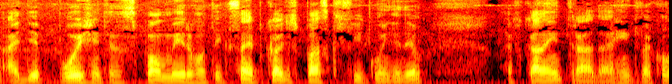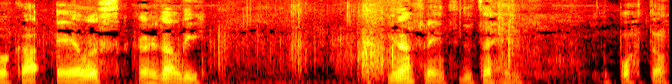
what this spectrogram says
Aí depois, gente, essas palmeiras vão ter que sair por causa do espaço que ficou, entendeu? Vai ficar na entrada. A gente vai colocar elas, aquelas dali. Aqui na frente do terreno, do portão.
